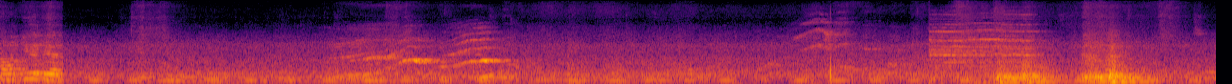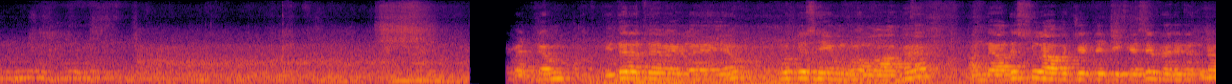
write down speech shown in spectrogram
어떻게 돼? மற்றும் இதர தேவைகளையும் பூர்த்தி செய்யும் முகமாக அந்த அதிர்ஷ்ட லாபச்சீட்டு டிக்கெட்டில் பெறுகின்ற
